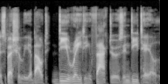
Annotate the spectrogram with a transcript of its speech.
especially about derating factors in detail.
